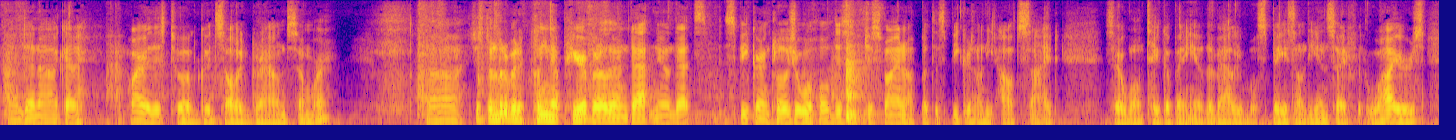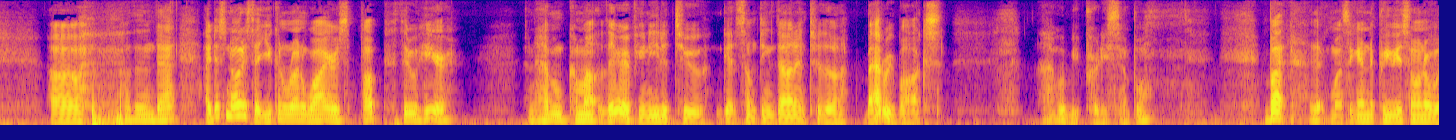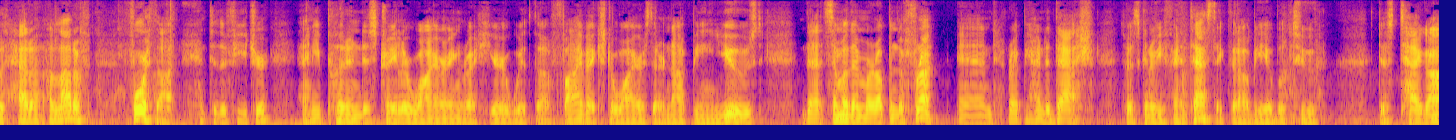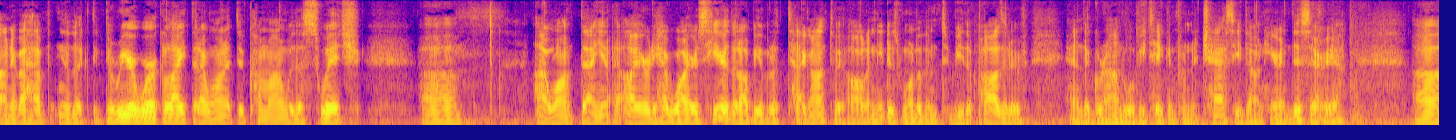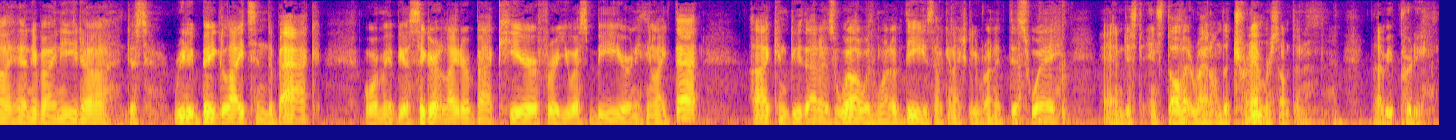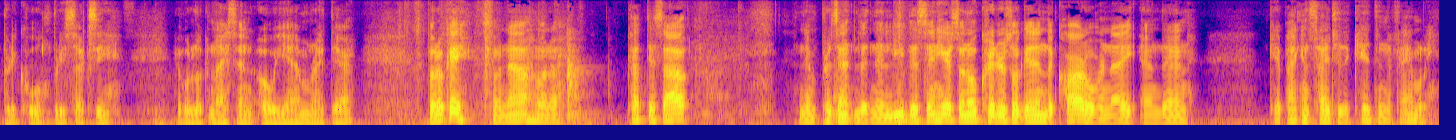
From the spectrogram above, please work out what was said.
And then uh, I gotta wire this to a good solid ground somewhere. Uh, just a little bit of cleanup here, but other than that, you know, that speaker enclosure will hold this just fine. I'll put the speakers on the outside so it won't take up any of the valuable space on the inside for the wires. Uh, other than that, I just noticed that you can run wires up through here and have them come out there if you needed to get something done into the battery box. That would be pretty simple. But once again, the previous owner had a, a lot of forethought into the future and he put in this trailer wiring right here with uh, five extra wires that are not being used that some of them are up in the front and right behind the dash. So it's going to be fantastic that I'll be able to just tag on. If I have you know the, the rear work light that I wanted to come on with a switch uh, I want that, you know, I already have wires here that I'll be able to tag onto it. All I need is one of them to be the positive and the ground will be taken from the chassis down here in this area. Uh, and if I need uh, just really big lights in the back or maybe a cigarette lighter back here for a USB or anything like that, I can do that as well with one of these. I can actually run it this way and just install it right on the trim or something. That'd be pretty, pretty cool, pretty sexy. It will look nice and OEM right there. But okay, so now I'm gonna cut this out and then present and then leave this in here so no critters will get in the car overnight and then get back inside to the kids and the family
